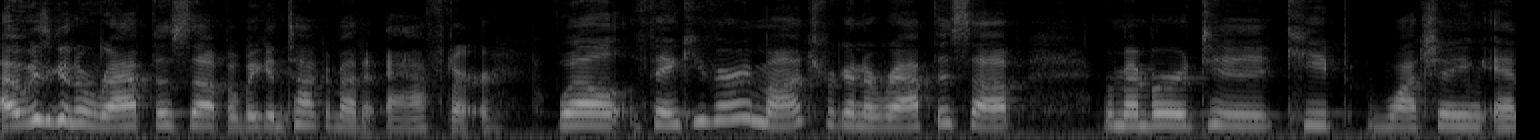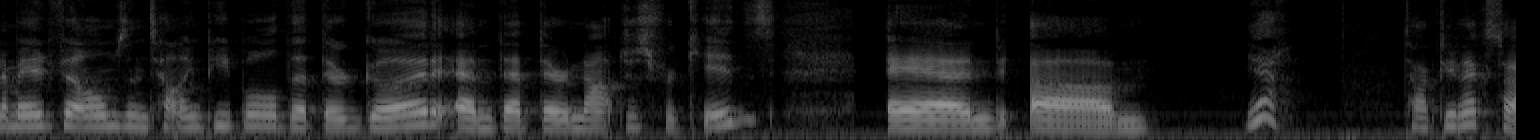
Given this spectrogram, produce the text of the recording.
I was going to wrap this up, but we can talk about it after. Well, thank you very much. We're going to wrap this up. Remember to keep watching animated films and telling people that they're good and that they're not just for kids. And um, yeah, talk to you next time.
